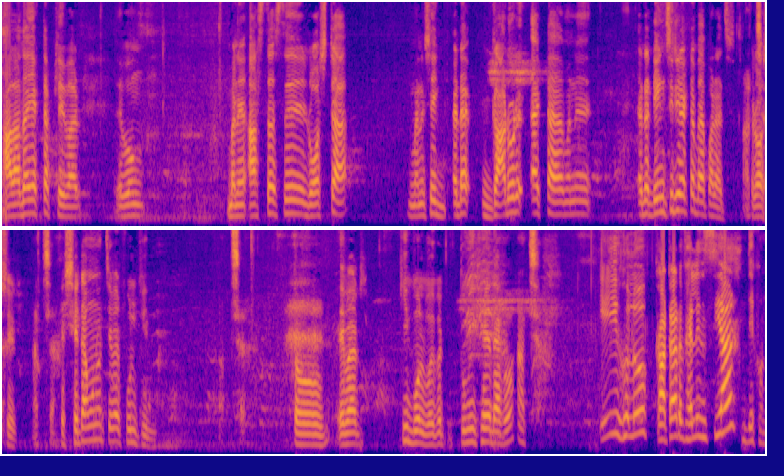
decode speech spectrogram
আলাদাই একটা ফ্লেভার এবং মানে আস্তে আস্তে রসটা মানে সেই একটা গাঢ়র একটা মানে একটা ডেন্সিটির একটা ব্যাপার আছে আচ্ছা। রসের। আচ্ছা। সেটা মনে হচ্ছে এবার ফুলফিল আচ্ছা। তো এবার কি বলব? এবার তুমি খেয়ে দেখো। আচ্ছা। এই হলো কাটার ভ্যালেন্সিয়া। দেখুন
